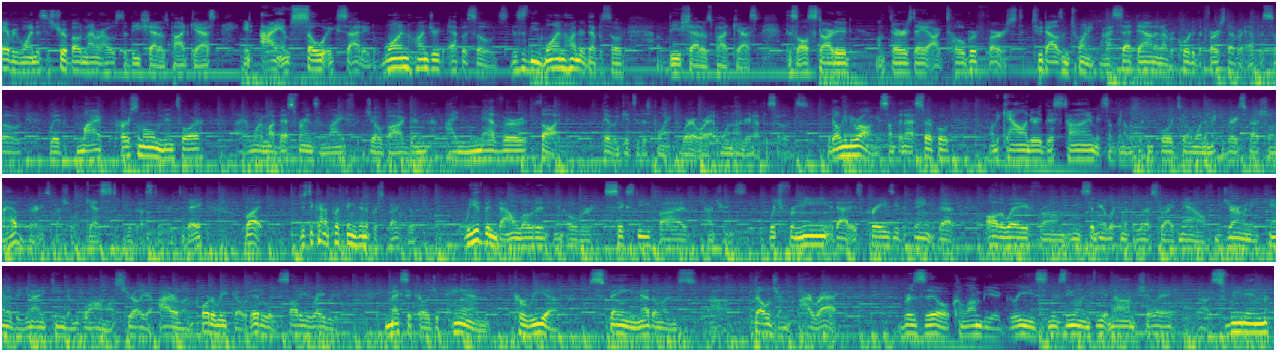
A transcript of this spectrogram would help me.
Hey everyone, this is Trip Bodenheimer, host of the Shadows Podcast, and I am so excited. 100 episodes. This is the 100th episode of the Shadows Podcast. This all started on Thursday, October 1st, 2020, when I sat down and I recorded the first ever episode with my personal mentor and one of my best friends in life, Joe Bogdan. I never thought that would get to this point where we're at 100 episodes. But don't get me wrong, it's something I circled on the calendar this time. It's something I was looking forward to. I want to make it very special, and I have a very special guest with us here today. But just to kind of put things into perspective, we have been downloaded in over 65 countries, which for me, that is crazy to think that all the way from, I'm sitting here looking at the list right now, from Germany, Canada, United Kingdom, Guam, Australia, Ireland, Puerto Rico, Italy, Saudi Arabia, Mexico, Japan, Korea, Spain, Netherlands, uh, Belgium, Iraq, Brazil, Colombia, Greece, New Zealand, Vietnam, Chile, uh, Sweden,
